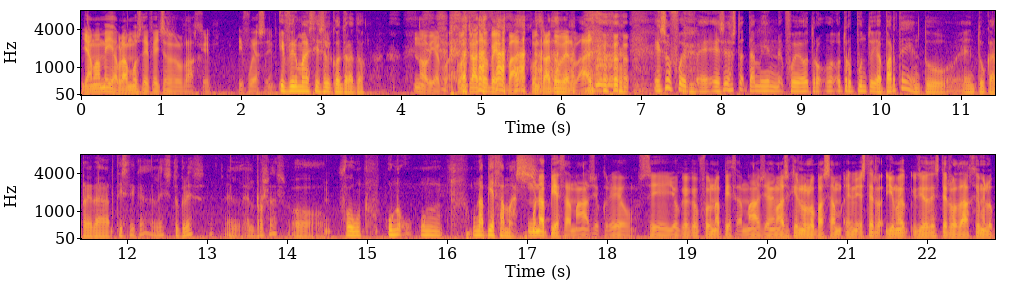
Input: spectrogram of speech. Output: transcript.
llámame y hablamos de fechas de rodaje. Y fue así. Y firmasteis el contrato. No había co- contrato verbal, contrato verbal. ¿Eso fue eh, eso también fue otro otro punto y aparte en tu en tu carrera artística, Aleix, ¿tú crees? El, el Rosas o fue un, un- un- una pieza más. Una pieza más, yo creo. Sí, yo creo que fue una pieza más. Y además es que nos lo pasamos. En este, yo, me- yo de este rodaje me lo-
